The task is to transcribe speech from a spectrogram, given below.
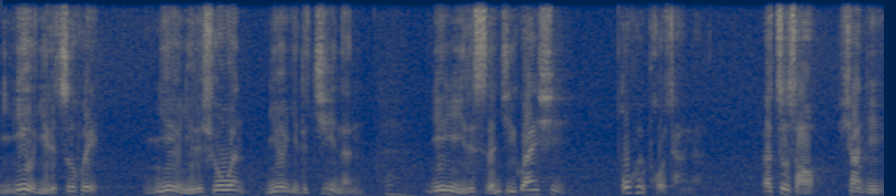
你有你的智慧，你有你的学问，你有你的技能，嗯，你有你的人际关系不会破产的。呃，至少。像你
